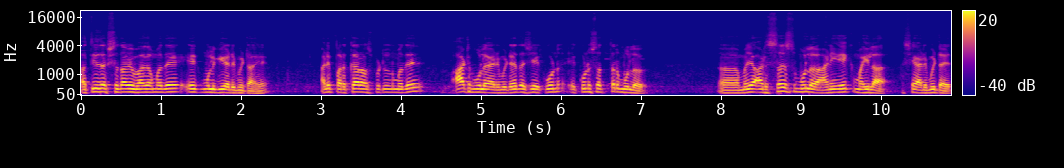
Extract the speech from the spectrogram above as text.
अतिदक्षता विभागामध्ये एक मुलगी ॲडमिट आहे. आणि परकार हॉस्पिटलमध्ये आठ मुलं ॲडमिट आहेत. अशी एकूण एकोणसत्तर मुलं म्हणजे अडसष्ट मुलं आणि एक महिला असे ॲडमिट आहेत.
